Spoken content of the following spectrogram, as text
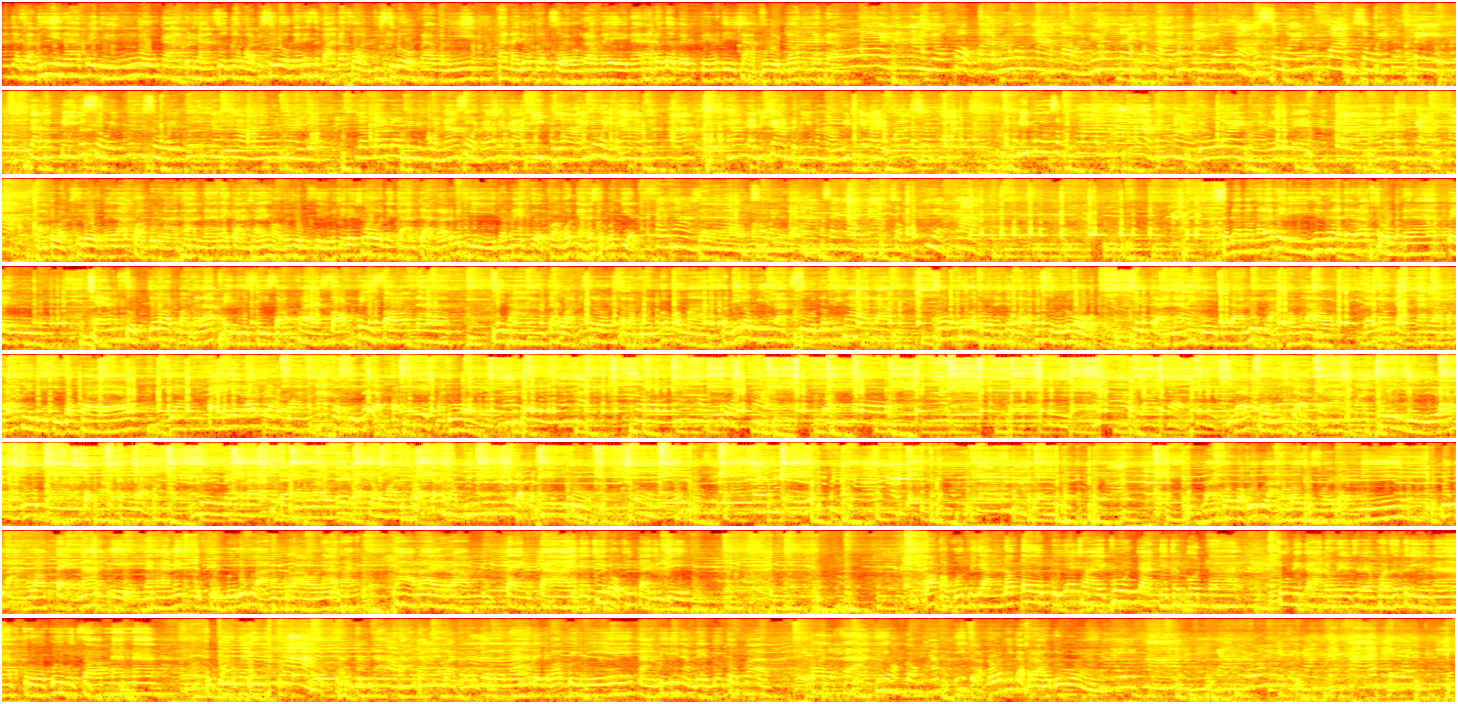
การจัดสถานที่นะไปถึงองค์การบริหารส่วนจังหวัดพิษณุโลกและเทศบาลนครพิษณุโลกครับวันนี้ท่านนายกคนสวยของเรามาเองนะท่านดรเป็นเป็นวดีชาพูนนนท์นะครับ โอ้ยท่านนายกบอกมาร่วมงานต่อเนื่องเลยนะคะ ท่านนายกขาสวยทุกวันสวยทุกปี แต่ละปีก็สวยขึ้นสวยขึ้นนะคะท่านนายก แล้วก็รวมไปถึงหัวหน้าส่วนราชการอีกห พิษณุโลกได้รับความกรุณาท่านนะในการใช้หอประชุมศรีวชิรโชตในการจัดรัฐพิธีทำให้เกิดความงดงามและสมพระเกียรติ สง่างามสวยงามสง่างามสมพระเกียรติค่ะ สำหรับมังคลเพลีที่ท่านได้รับชมนะนะเป็น แชมป์สุดยอดมังคลเพลีสีสองแควสองปีซ้อนนะที่ทางจังหวัดพิษณุโลกได้สนับสนุนก็ประมาณ ตอนนี้เรามีหลักสูตรเรามีท่ารำครบทุกอำเภอในจังหวัดพิษณุโลกชื่นใจนะนี่คือบรรดาลูกหลานของเรา และนอกจากการรำมังคลเพลีสีสองแควแล้ว ยังไปได้รับรางวัลนาฏศิลป์ระดับประเทศมาด้วย และดูนะคะโจงที่เขาสวมใส่เป็นโจงผ้าสีผ้าลายดอกปีกและผลจากการมาช่วยเหลือมาร่วมงานกับทาง ดานักแสดงของเราได้รับรางวัลวัฒนธรรมวินิจระดับประเทศด้วย โอ้โหดูสิคะการันตีด้วยคุณภาพทำเป็นทำแก้วขนาดนี้นะคะหลายคนบอกลูกหลานของเราสวยๆแบบนี้ ลูกหลานของเราแต่งหน้าเองนะฮะนี่คือฝีมือลูกหลานของเรานะทั้งท่าไร่รำแต่งกายเนี่ยที่เราขึ้นใจจริงๆต้องขอบคุณไปยังดรปิยะชัยพูดการดิตกุลนะผู้มีการโรงเรียนเฉลิมขวัญสตรีนะครับครูผู้ฝึกซ้อมนั้นนะคุณครูมาดิน ค่ะ ว่าปีนี้ตามที่ได้นำเรียนต้อต้นว่าเปิดสถานที่ของกองทัพที่จอดรถให้กับเราด้วย ใช่ค่ะในการร่วมกิจกรรมนะคะในวันที่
